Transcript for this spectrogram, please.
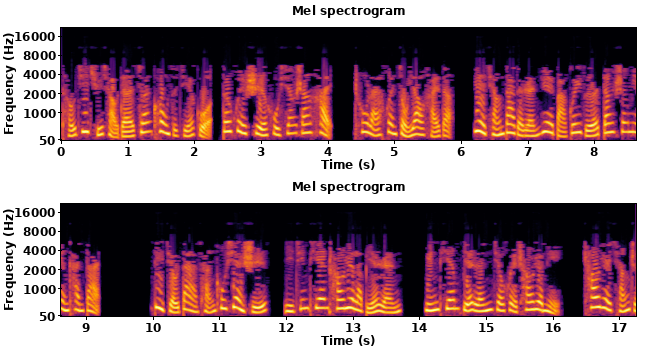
投机取巧的钻空子，结果都会是互相伤害。出来混总要还的，越强大的人越把规则当生命看待。第九大残酷现实：你今天超越了别人，明天别人就会超越你。超越强者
